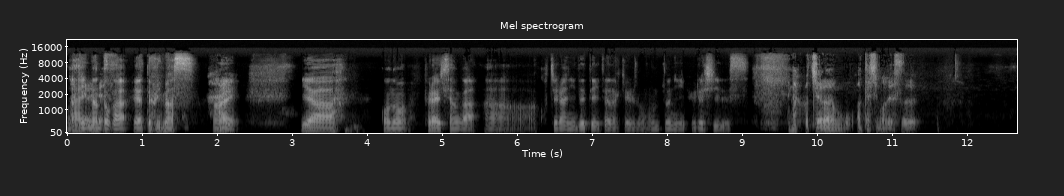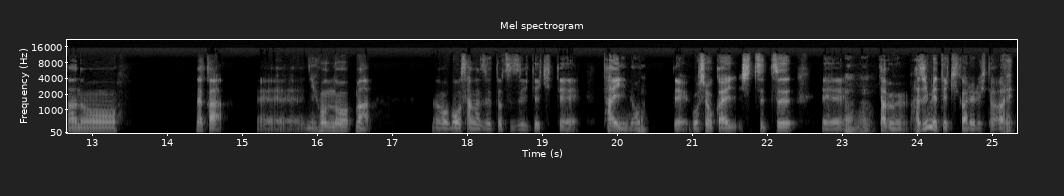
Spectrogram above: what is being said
はい、なんとかやっております。はい。はいい、やー、このプラユキさんがあーこちらに出ていただけるの本当に嬉しいです。こちらも私もですあのーなんか、えー日本の、まあ、お坊さんがずっと続いてきて、タイのうんってご紹介しつつ、えーうんうん。多分初めて聞かれる人は、あれ、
